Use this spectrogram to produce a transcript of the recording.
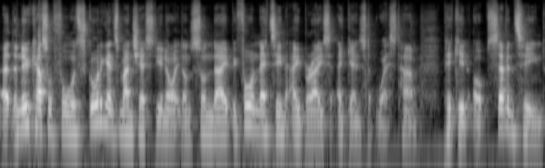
Uh, the Newcastle forward scored against Manchester United on Sunday before netting a brace against West Ham, picking up 17,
